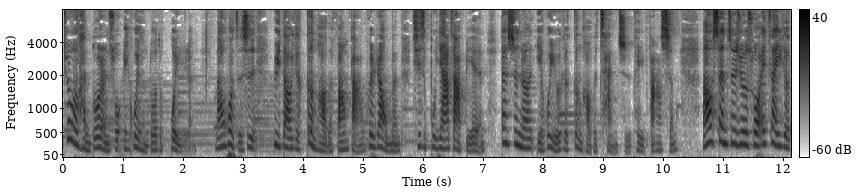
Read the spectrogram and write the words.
就有很多人说，诶，会很多的贵人，然后或者是遇到一个更好的方法，会让我们其实不压榨别人，但是呢，也会有一个更好的产值可以发生，然后甚至就是说，诶，在一个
